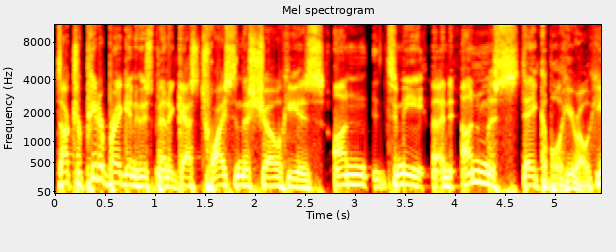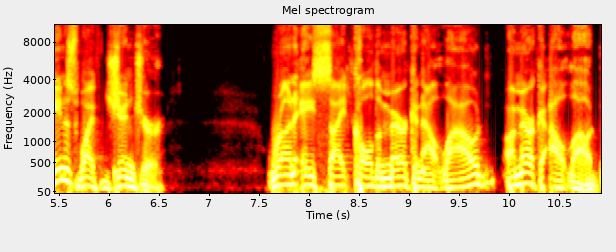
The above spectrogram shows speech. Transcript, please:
Dr. Peter Breggin, who's been a guest twice in this show, he is, un, to me, an unmistakable hero. He and his wife, Ginger, run a site called American Out Loud, America Out Loud.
